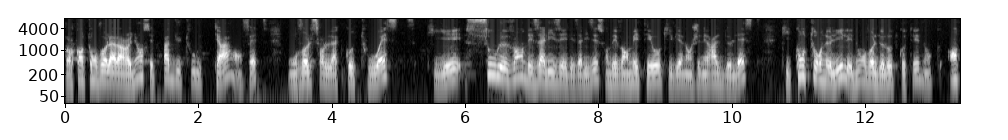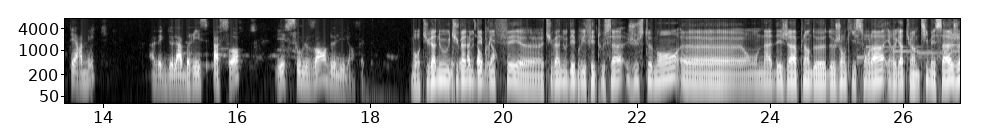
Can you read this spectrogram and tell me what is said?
Alors, quand on vole à la Réunion, c'est pas du tout le cas en fait. On vole sur la côte ouest qui est sous le vent des alizés. Les alizés sont des vents météo qui viennent en général de l'est, qui contournent l'île et nous on vole de l'autre côté, donc en thermique, avec de la brise pas forte et sous le vent de l'île en fait. Bon, tu vas nous, tu vas nous débriefer, euh, tu vas nous débriefer tout ça. Justement, euh, on a déjà plein de, gens qui sont là. Et regarde, tu as un petit message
